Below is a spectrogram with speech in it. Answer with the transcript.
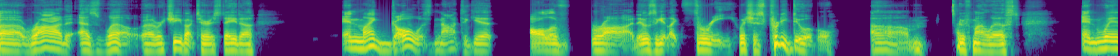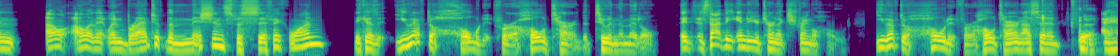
uh, Rod as well, uh, retrieve Octarius data. And my goal was not to get all of Rod; it was to get like three, which is pretty doable um, with my list. And when I'll, I'll admit, when Brad took the mission specific one, because you have to hold it for a whole turn, the two in the middle. It, it's not the end of your turn like stranglehold. You have to hold it for a whole turn. I said, Yeah. I,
